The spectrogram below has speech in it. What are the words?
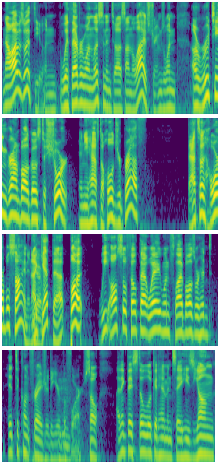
Now I was with you and with everyone listening to us on the live streams when a routine ground ball goes to short and you have to hold your breath. That's a horrible sign, and I get that. But we also felt that way when fly balls were hit hit to Clint Frazier the year Mm-hmm. before. So I think they still look at him and say he's young.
